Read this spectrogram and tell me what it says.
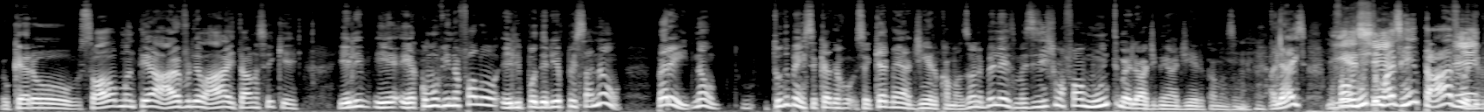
eu quero só manter a árvore lá e tal, não sei o quê. E ele, e, e é como o Vina falou, ele poderia pensar, não, peraí, não, tudo bem, você quer, você quer ganhar dinheiro com a Amazônia, beleza, mas existe uma forma muito melhor de ganhar dinheiro com a Amazônia. Aliás, uma E forma muito é- mais rentável É, de então,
